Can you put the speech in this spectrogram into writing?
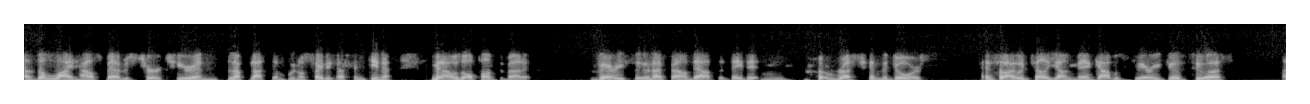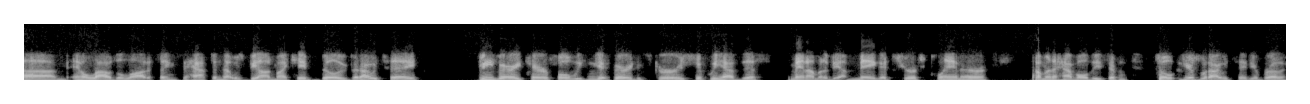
of the Lighthouse Baptist Church here in La Plata in Buenos Aires, Argentina. I mean, I was all pumped about it. Very soon I found out that they didn't rush in the doors. And so I would tell young men, God was very good to us um, and allowed a lot of things to happen that was beyond my capability. But I would say, be very careful. We can get very discouraged if we have this, man, I'm going to be a mega church planter. I'm going to have all these different. So here's what I would say to your brother.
